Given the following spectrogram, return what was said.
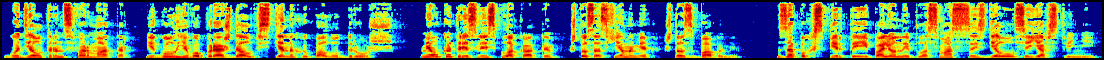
Гудел трансформатор, и гул его порождал в стенах и полу дрожь. Мелко тряслись плакаты, что со схемами, что с бабами. Запах спирта и паленой пластмассы сделался явственней.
